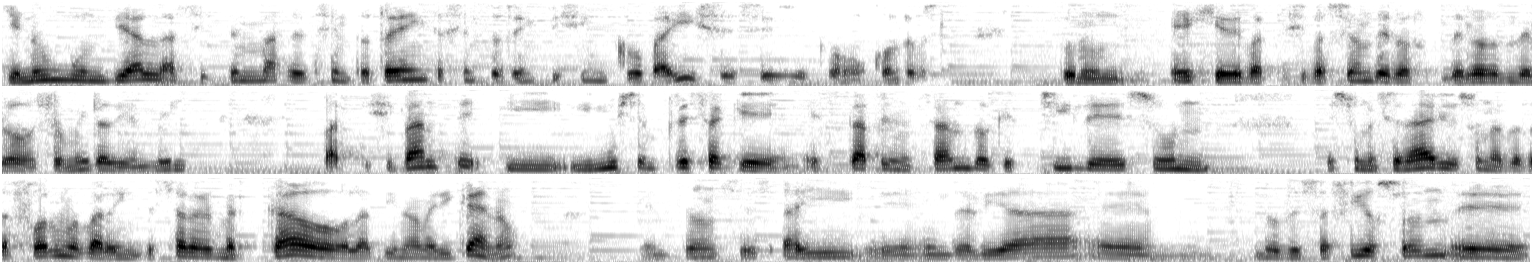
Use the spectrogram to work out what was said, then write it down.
Y en un mundial asisten más de 130, 135 países, con, con, con un eje de participación de los, del orden de los 8.000 a 10.000 participantes y, mucha empresa que está pensando que Chile es un, es un escenario, es una plataforma para ingresar al mercado latinoamericano. Entonces ahí eh, en realidad eh, los desafíos son eh,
